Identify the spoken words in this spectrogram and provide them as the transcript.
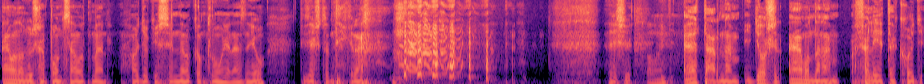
elmondom gyorsan a pontszámot, mert hagyjuk is, én nem akarom túl magyarázni, jó? Tízes tennék rá. És Komoly. így eltárnám, így gyorsan elmondanám felétek, hogy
